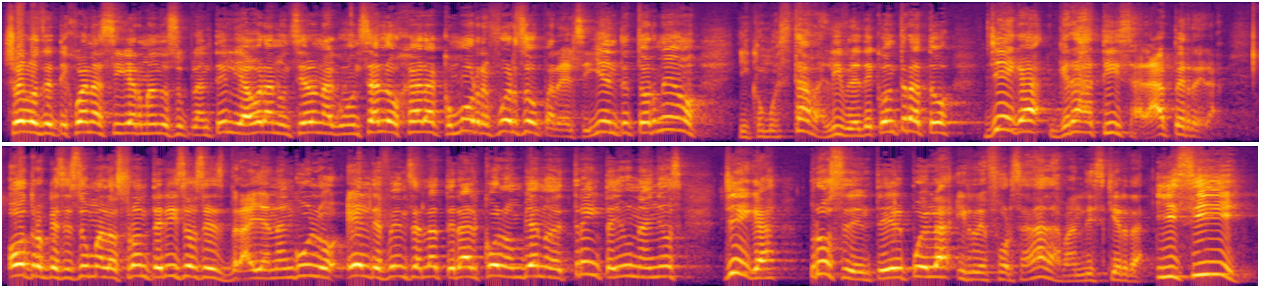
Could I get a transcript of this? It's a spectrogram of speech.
Solos de Tijuana sigue armando su plantel y ahora anunciaron a Gonzalo Jara como refuerzo para el siguiente torneo. Y como estaba libre de contrato, llega gratis a la perrera. Otro que se suma a los fronterizos es Brian Angulo, el defensa lateral colombiano de 31 años, llega procedente del Puebla y reforzará la banda izquierda. Y sí,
